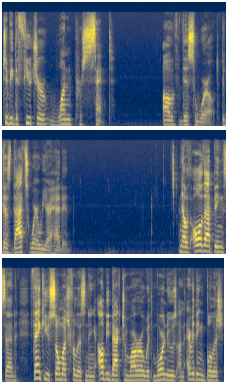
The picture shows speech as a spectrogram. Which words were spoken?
to be the future 1% of this world, because that's where we are headed. Now, with all of that being said, thank you so much for listening. I'll be back tomorrow with more news on everything bullish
